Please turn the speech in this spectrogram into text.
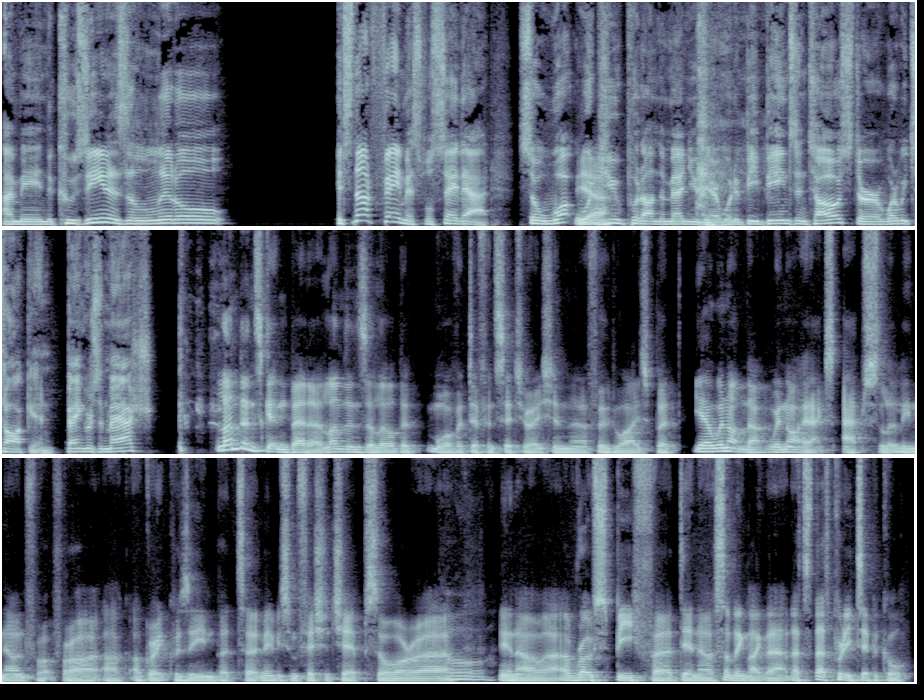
I mean, the cuisine is a little. It's not famous, we'll say that. So, what would yeah. you put on the menu there? Would it be beans and toast, or what are we talking? Bangers and mash? London's getting better. London's a little bit more of a different situation uh, food wise, but yeah, we're not, not we're not absolutely known for for our, our, our great cuisine, but uh, maybe some fish and chips or uh, oh. you know a roast beef uh, dinner or something like that. That's that's pretty typical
